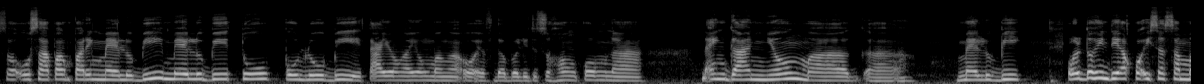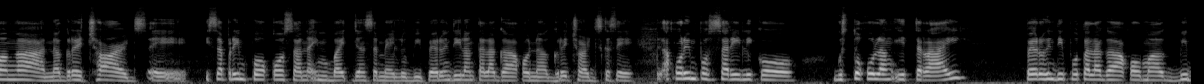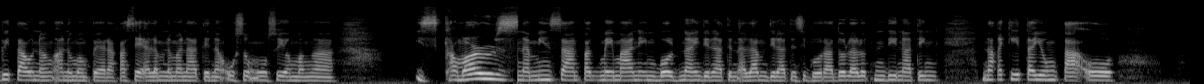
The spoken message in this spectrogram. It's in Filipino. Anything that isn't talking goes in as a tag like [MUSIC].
So, usapang pa rin Melubi, Melubi to Pulubi. Tayo ngayong mga OFW dito sa Hong Kong na naingganyong mag ah, Melubi. Although hindi ako isa sa mga nag-recharge, eh, isa pa rin po ako sa na-invite dyan sa Melubi. Pero hindi lang talaga ako nag-recharge kasi ako rin po sa sarili ko, gusto ko lang itry. Pero hindi po talaga ako magbibitaw ng anumang pera kasi alam naman natin na usong-uso yung mga scammers na minsan pag may money involved na hindi natin alam, hindi natin sigurado, lalo't hindi natin nakikita yung tao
